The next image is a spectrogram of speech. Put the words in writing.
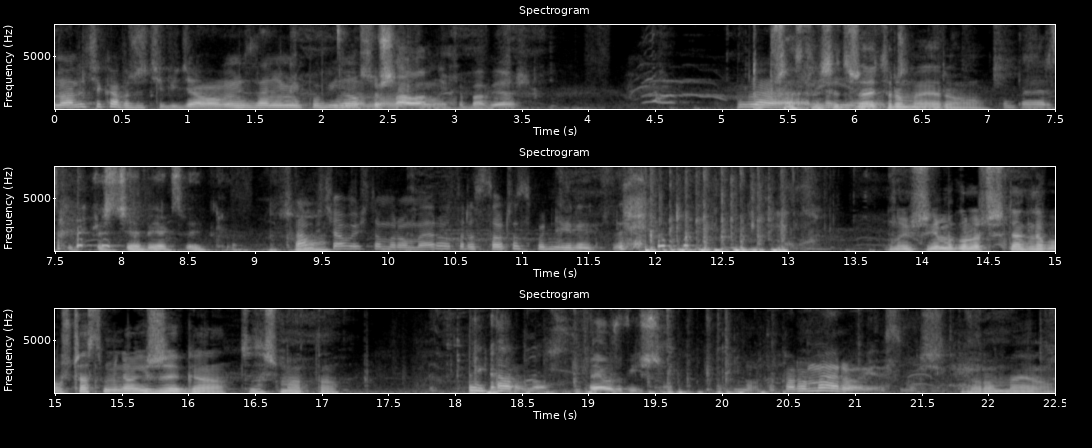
No ale ciekawe, że cię widziałam. Moim zdaniem nie powinno. No słyszała mnie chyba, wiesz? To przestań się drzeć, Romero. Tumberski przez ciebie jak zwykle. No co? Tam chciałeś tam Romero, teraz cały czas chodzi ręce. No już nie mogę leczyć nagle, bo już czas minął i żyga. Co za szmata. No i karma. A ja już wiszę. No, taka Romero jest właśnie. No, Romeo.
